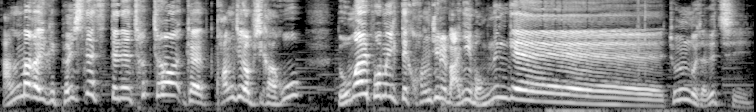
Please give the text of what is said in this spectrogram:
악마가 이렇게 변신했을 때는 천천 그러니까 광질 없이 가고 노말 폼일 때 광질을 많이 먹는 게 좋은 거죠 그치?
